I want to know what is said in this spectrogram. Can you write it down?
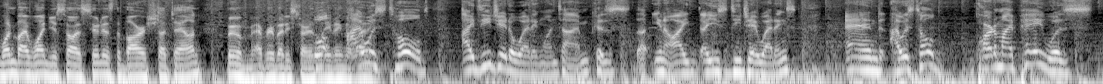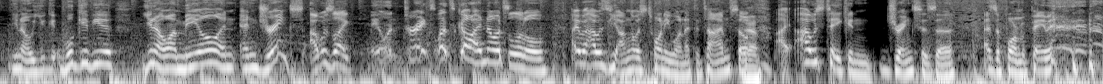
one by one, you saw as soon as the bar shut down, boom, everybody started well, leaving the I wedding. was told I DJ'd a wedding one time because uh, you know I, I used to DJ weddings, and I was told part of my pay was you know you get, we'll give you you know a meal and, and drinks. I was like meal and drinks, let's go. I know it's a little. I, I was young. I was 21 at the time, so Yeah. I, I was taking drinks as a as a form of payment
